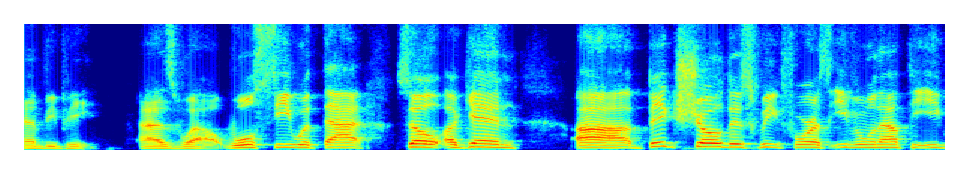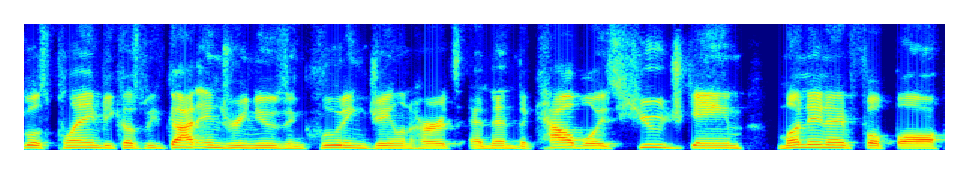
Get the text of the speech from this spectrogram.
MVP as well. We'll see with that. So again, uh, big show this week for us, even without the Eagles playing, because we've got injury news, including Jalen Hurts, and then the Cowboys' huge game, Monday Night Football.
